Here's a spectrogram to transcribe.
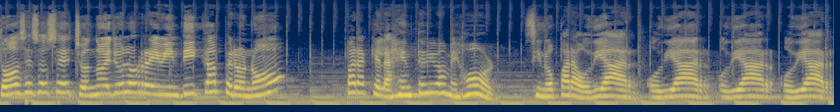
todos esos hechos. No, ellos lo reivindican, pero no para que la gente viva mejor, sino para odiar, odiar, odiar, odiar.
